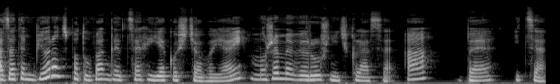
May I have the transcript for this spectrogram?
A zatem biorąc pod uwagę cechy jakościowe jaj, możemy wyróżnić klasę A, B i C.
